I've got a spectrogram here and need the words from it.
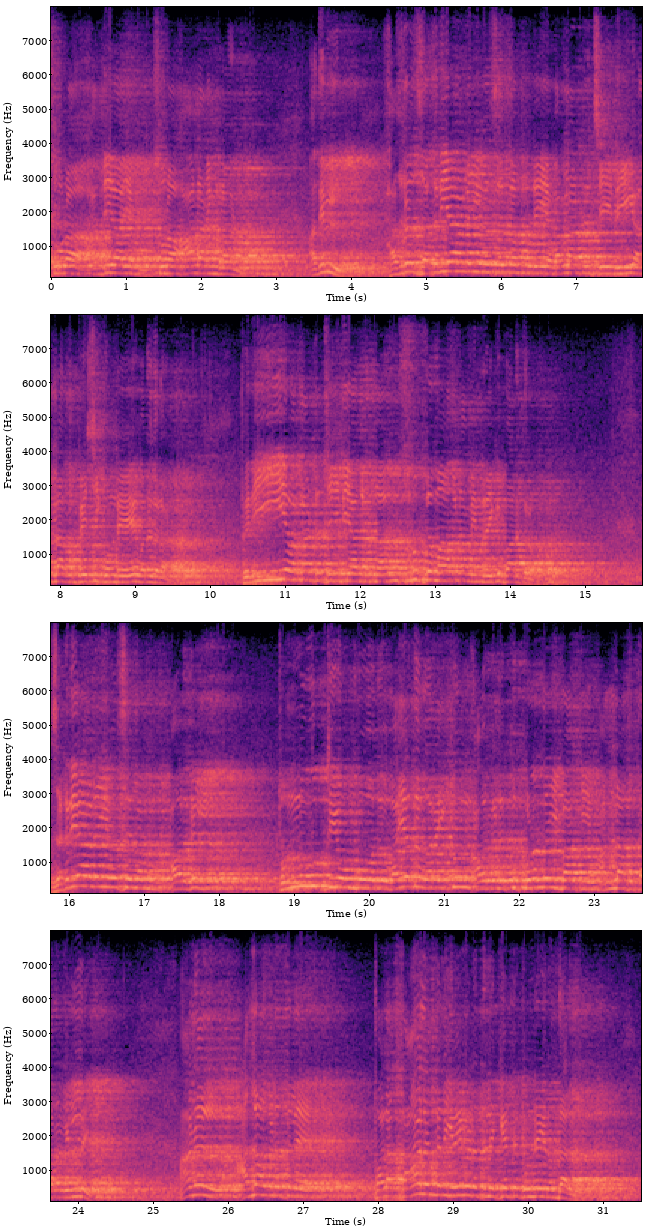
சூரா அத்தியாயம் சூரா ஆலா இம்ரான். அதில் ஹசரத் ஜக்கரியா அலைவசத்தனுடைய வரலாற்று செய்தி அல்லாஹ் பேசிக்கொண்டே வருகிறான். பெரிய வரலாற்று செய்தியாக இருந்தாலும் சுருக்கமாக நாம் இன்றைக்கு பார்க்கிறோம். ஜக்கரியா அலைவசல்லம் அவர்கள் தொண்ணூத்தி ஒன்பது வயது வரைக்கும் அவர்களுக்கு குழந்தை பாக்கியம் அல்லாஹ் தரவில்லை. ஆனால் அல்லாஹ்விடத்தில் பல காலங்கள் இறைவிடத்தில் கேட்டுக்கொண்டே இருந்தார்கள்.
